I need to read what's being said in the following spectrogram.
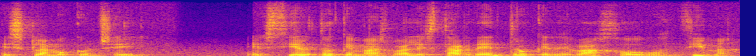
exclamó Conseil. Es cierto que más vale estar dentro que debajo o encima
